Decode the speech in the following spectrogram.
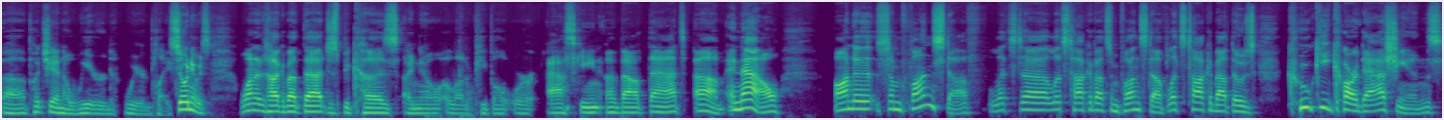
uh, put you in a weird, weird place. So, anyways, wanted to talk about that just because I know a lot of people were asking about that. Um, and now, on to some fun stuff. Let's uh, let's talk about some fun stuff. Let's talk about those kooky Kardashians.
